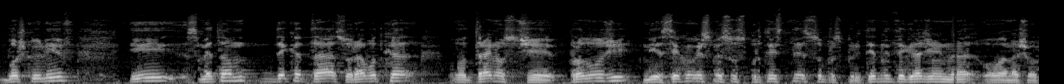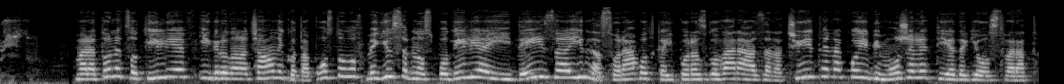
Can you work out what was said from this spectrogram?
Бошко Илиев и сметам дека таа соработка во трајност ќе продолжи. Ние секогаш сме со спортистите, со просперитетните граѓани на ова наше општество. Маратонецот Илиев и градоначалникот Апостолов меѓусебно споделија и идеи за идна соработка и поразговараа за начините на кои би можеле тие да ги остварат.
